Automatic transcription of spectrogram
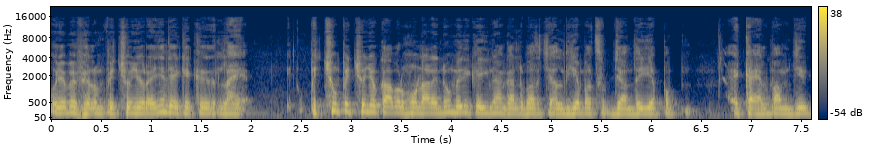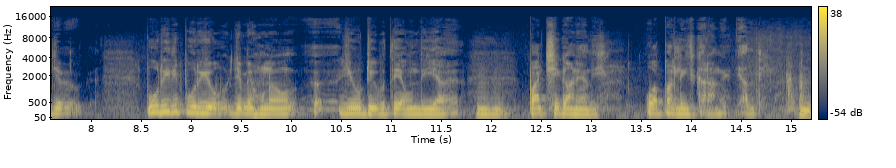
ਉਹ ਜਿਵੇਂ ਫਿਲਮ ਪਿੱਛੋਂ ਜੋ ਰਹਿ ਜਾਂਦੇ ਇੱਕ ਇੱਕ ਲੈ ਪਿੱਛੋਂ ਪਿੱਛੋਂ ਜੋ ਕਵਰ ਹੋਣ ਵਾਲੇ ਨੂੰ ਮੇਰੀ ਕਈ ਨਾਲ ਗੱਲਬਾਤ ਚੱਲਦੀ ਹੈ ਬਸ ਜਾਂਦੇ ਹੀ ਆਪਾਂ ਇੱਕ ਐਲਬਮ ਜੀ ਜਿਵੇਂ ਪੂਰੀ ਦੀ ਪੂਰੀ ਉਹ ਜਿਵੇਂ ਹੁਣ YouTube ਤੇ ਆਉਂਦੀ ਆ ਪੰਜ ਛੇ ਗਾਣਿਆਂ ਦੀ ਉਹ ਆਪਾਂ ਰਿਲੀਜ਼ ਕਰਾਂਗੇ ਜਲਦੀ।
